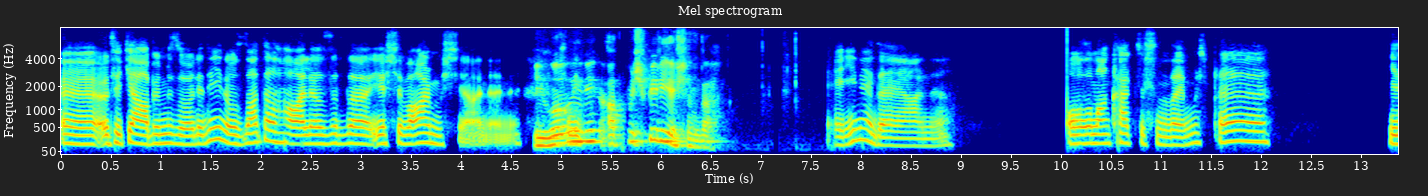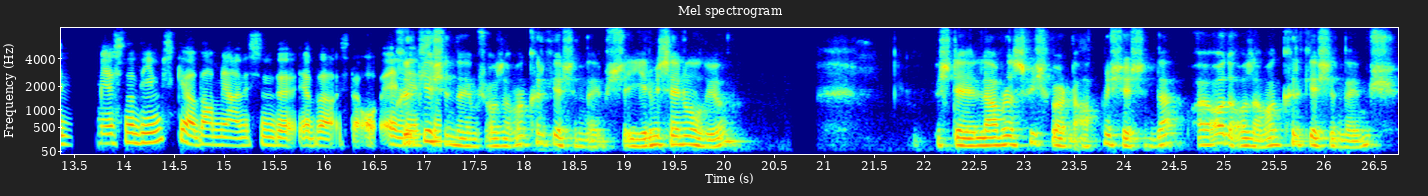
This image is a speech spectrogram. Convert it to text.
e, öteki abimiz öyle değil. O zaten hali hazırda yaşı varmış yani. Hani. Hugo Şimdi Weaving 61 yaşında. E, yine de yani. O zaman kaç yaşındaymış? Pe 20 yaşında değilmiş ki adam yani şimdi ya da işte o 50 40 yaşında. yaşındaymış o zaman 40 yaşındaymış. İşte 20 sene oluyor. İşte Lawrence Fishburne de 60 yaşında. E, O da o zaman 40 yaşındaymış.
